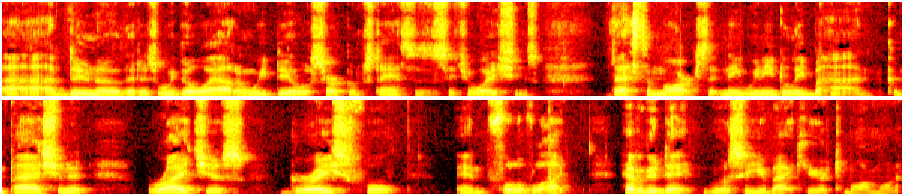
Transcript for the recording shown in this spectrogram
I, I do know that as we go out and we deal with circumstances and situations, that's the marks that need, we need to leave behind compassionate, righteous, graceful, and full of light. Have a good day. We'll see you back here tomorrow morning.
